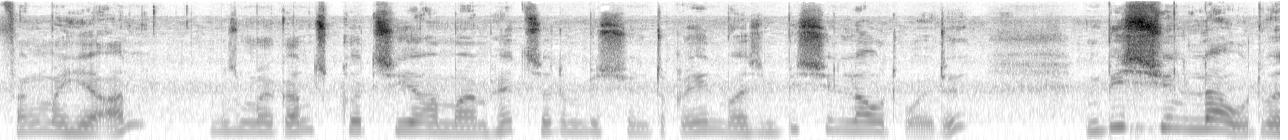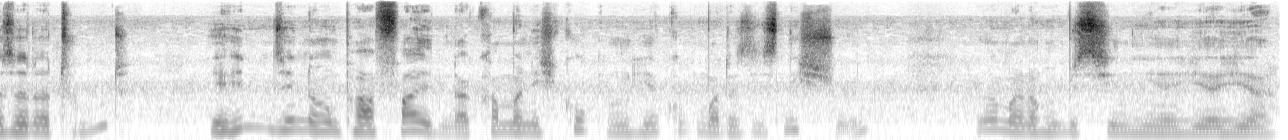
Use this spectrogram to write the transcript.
fangen wir hier an muss mal ganz kurz hier an meinem Headset ein bisschen drehen, weil es ein bisschen laut heute. Ein bisschen laut, was er da tut. Hier hinten sind noch ein paar Falten, da kann man nicht gucken. Hier, guck mal, das ist nicht schön. Hier mal noch ein bisschen hier, hier, hier.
